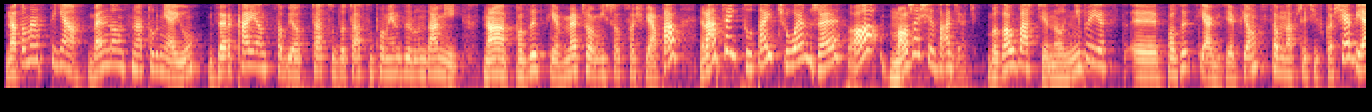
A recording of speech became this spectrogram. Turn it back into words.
Natomiast ja, będąc na turnieju, zerkając sobie od czasu do czasu pomiędzy rundami na pozycję w meczu o Mistrzostwo Świata, raczej tutaj czułem, że o, może się zadziać. Bo zauważcie, no niby jest y, pozycja, gdzie pionki są naprzeciwko siebie,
